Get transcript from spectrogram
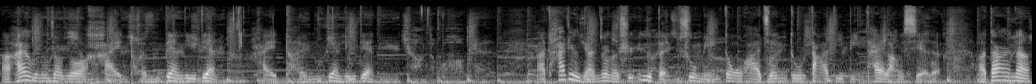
啊。还有个呢叫做海豚便利店，海豚便利店。啊，它这个原作呢是日本著名动画监督大地丙太郎写的啊。当然呢，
